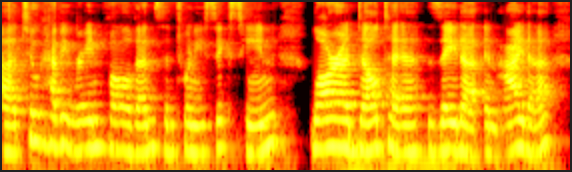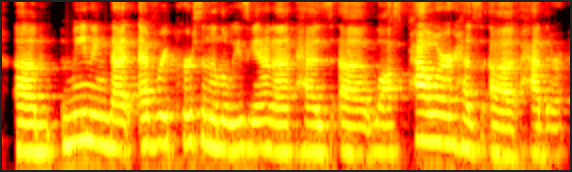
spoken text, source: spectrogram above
uh, two heavy rainfall events in 2016, Laura, Delta, Zeta, and Ida, um, meaning that every person in Louisiana has uh, lost power, has uh, had their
